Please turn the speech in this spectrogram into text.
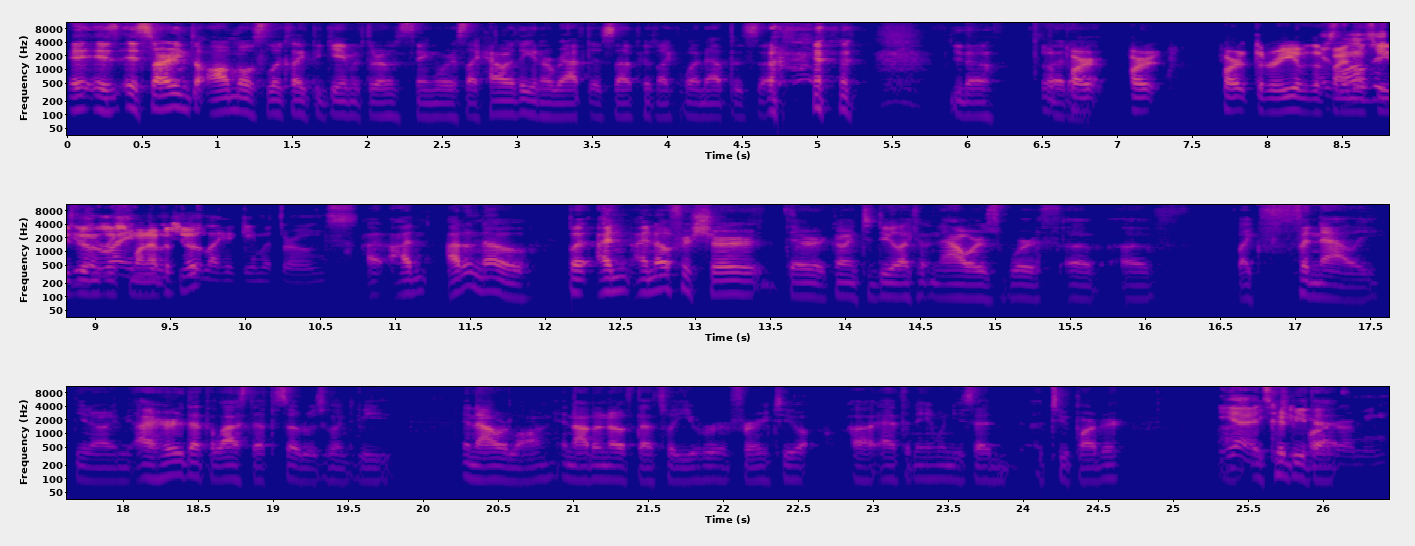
it, it's, it's starting to almost look like the Game of Thrones thing, where it's like, how are they gonna wrap this up in like one episode? you know, So But, uh, part part part three of the as final as they do season it is right just one don't do it episode. like a Game of Thrones. I, I I don't know, but I I know for sure they're going to do like an hour's worth of of like finale. You know what I mean? I heard that the last episode was going to be an hour long, and I don't know if that's what you were referring to, uh, Anthony, when you said a two-parter. Uh, Yeah, it could a be that. I mean,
